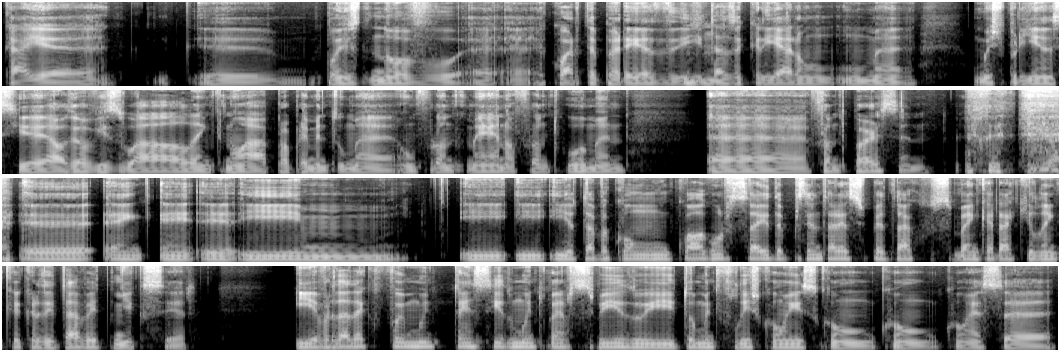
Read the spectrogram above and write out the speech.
cai a. Uh, pões de novo a, a quarta parede uhum. e estás a criar um, uma, uma experiência audiovisual em que não há propriamente uma, um frontman ou frontwoman. uh, front person. uh, em, em, e, e, e, e, eu estava com, com algum receio de apresentar esse espetáculo, se bem que era aquilo em que acreditava e tinha que ser. E a verdade é que foi muito, tem sido muito bem recebido e estou muito feliz com isso, com, com, com, essa,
